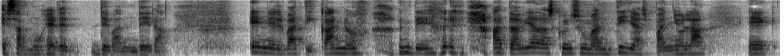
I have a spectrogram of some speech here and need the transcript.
esas mujeres de bandera en el Vaticano, de, ataviadas con su mantilla española. eh,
